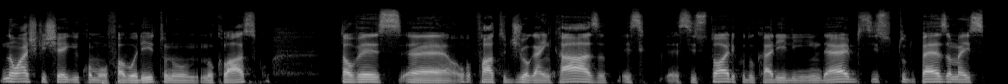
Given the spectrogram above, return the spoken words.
não acho que chegue como favorito no, no clássico. Talvez é, o fato de jogar em casa, esse, esse histórico do Carilli em derbys, isso tudo pesa, mas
